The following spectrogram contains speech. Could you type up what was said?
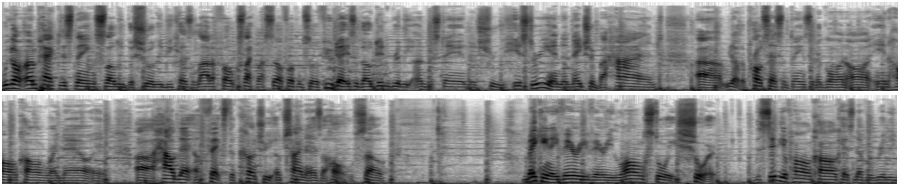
we're gonna unpack this thing slowly but surely because a lot of folks like myself up until a few days ago didn't really understand the true history and the nature behind um, you know the protests and things that are going on in hong kong right now and uh, how that affects the country of china as a whole so making a very very long story short the city of hong kong has never really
